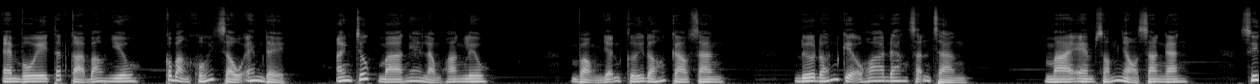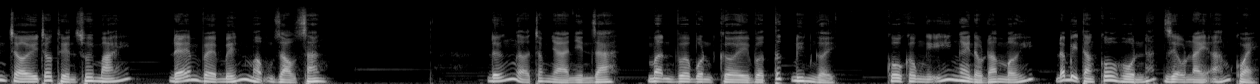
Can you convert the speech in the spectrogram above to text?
Em vui tất cả bao nhiêu, có bằng khối dầu em để. Anh chúc mà nghe lòng hoang liêu. Vòng nhẫn cưới đó cao sang. Đưa đón kiệu hoa đang sẵn sàng. Mai em xóm nhỏ sang ngang. Xin trời cho thuyền xuôi mái, để em về bến mộng giàu sang. Đứng ở trong nhà nhìn ra, Mận vừa buồn cười vừa tức điên người. Cô không nghĩ ngay đầu năm mới đã bị thằng cô hồn nát rượu này ám quẻ.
